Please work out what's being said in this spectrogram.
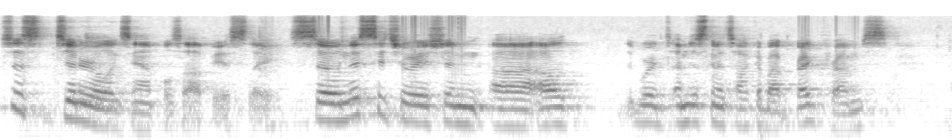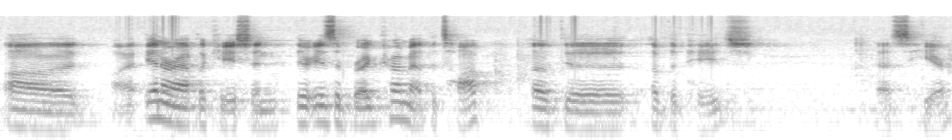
just general examples, obviously. So in this situation, uh, I'll, I'm just going to talk about breadcrumbs. Uh, in our application, there is a breadcrumb at the top of the, of the page. That's here.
